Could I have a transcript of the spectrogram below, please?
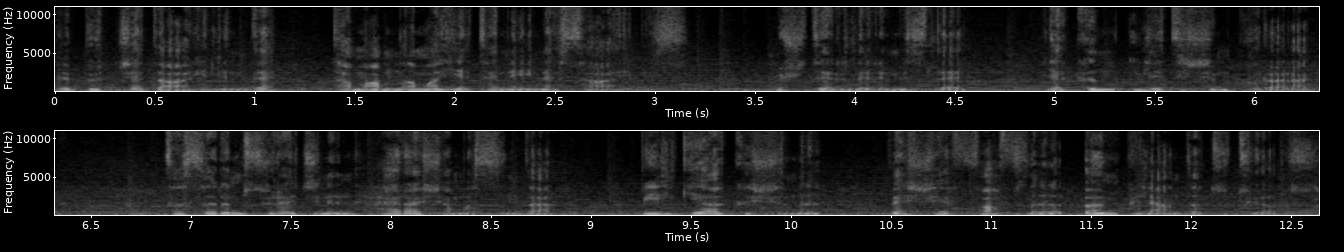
ve bütçe dahilinde tamamlama yeteneğine sahibiz. Müşterilerimizle yakın iletişim kurarak tasarım sürecinin her aşamasında bilgi akışını ve şeffaflığı ön planda tutuyoruz.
